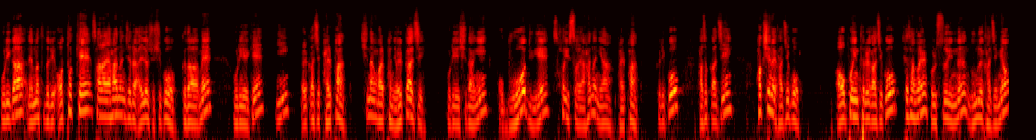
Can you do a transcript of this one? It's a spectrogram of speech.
우리가 랩런트들이 어떻게 살아야 하는지를 알려주시고 그 다음에 우리에게 이 열 가지 발판, 신앙 발판 열 가지 우리의 신앙이 어, 무엇 위에 서 있어야 하느냐 발판 그리고 다섯 가지 확신을 가지고 아홉 포인트를 가지고 세상을 볼 수 있는 눈을 가지며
